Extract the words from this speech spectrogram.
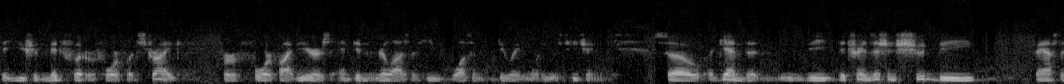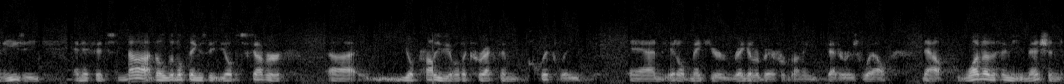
that you should midfoot or forefoot strike for four or five years and didn't realize that he wasn't doing what he was teaching. So again, the, the, the transition should be fast and easy. And if it's not, the little things that you'll discover, uh, you'll probably be able to correct them quickly, and it'll make your regular barefoot running better as well. Now, one other thing that you mentioned,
